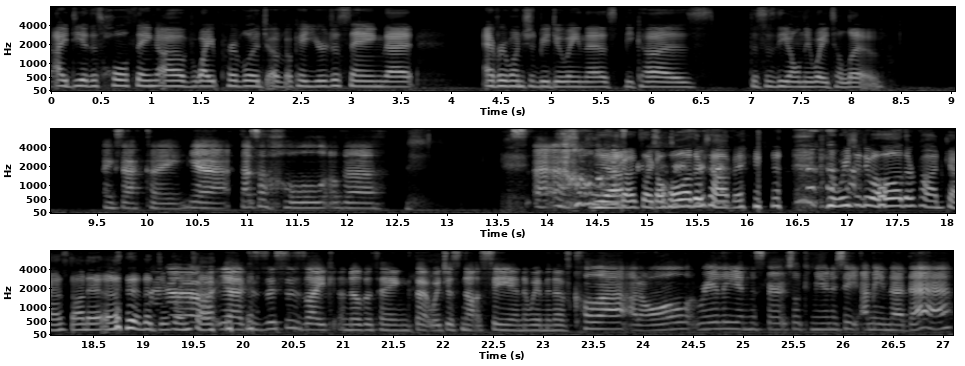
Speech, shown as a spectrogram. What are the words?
idea this whole thing of white privilege of okay you're just saying that everyone should be doing this because this is the only way to live. Exactly. Yeah. That's a whole other. Uh, yeah, that's like a whole other topic. we should do a whole other podcast on it at a different time. yeah, because this is like another thing that we're just not seeing women of color at all, really, in the spiritual community. I mean, they're there.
